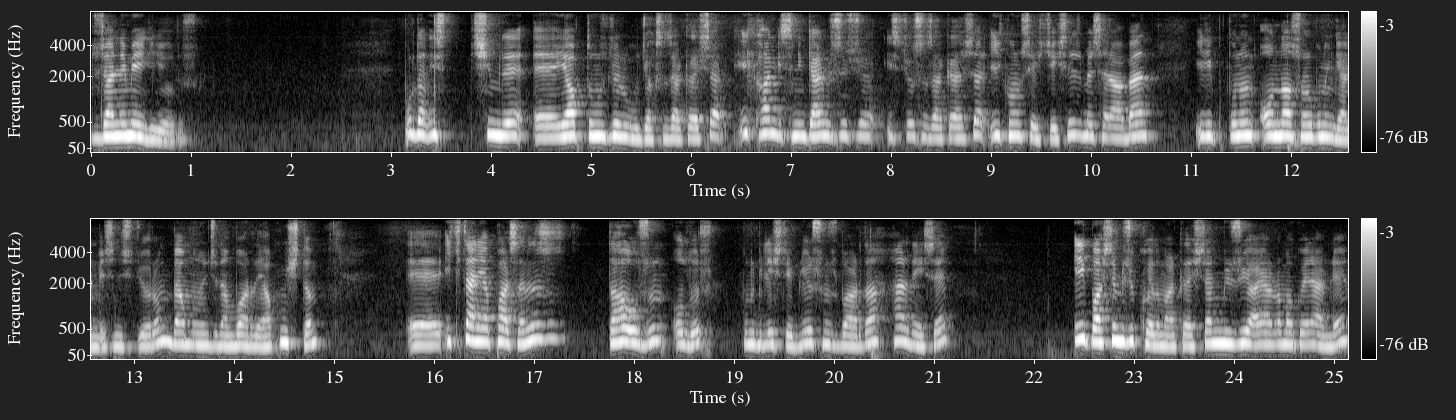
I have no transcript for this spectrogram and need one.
düzenlemeye gidiyoruz. Buradan şimdi e, yaptığımız videoyu bulacaksınız arkadaşlar. İlk hangisinin gelmesini istiyorsanız arkadaşlar ilk onu seçeceksiniz. Mesela ben ilk bunun ondan sonra bunun gelmesini istiyorum. Ben bunu önceden bu arada yapmıştım. E, iki tane yaparsanız daha uzun olur. Bunu birleştirebiliyorsunuz bu arada. Her neyse. İlk başta müzik koyalım arkadaşlar. Müziği ayarlamak önemli.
